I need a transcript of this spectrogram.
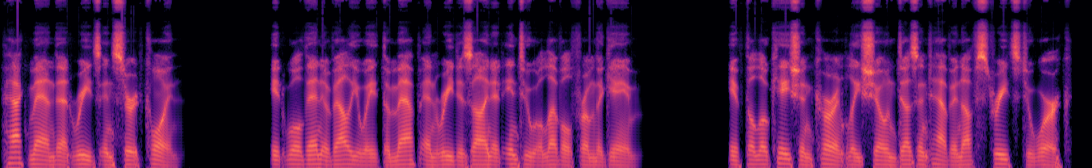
Pac-Man that reads Insert Coin. It will then evaluate the map and redesign it into a level from the game. If the location currently shown doesn't have enough streets to work,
